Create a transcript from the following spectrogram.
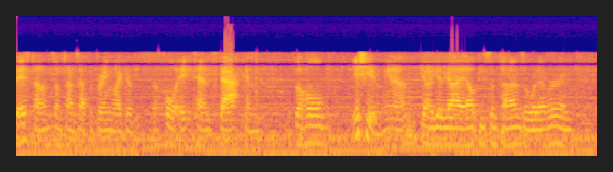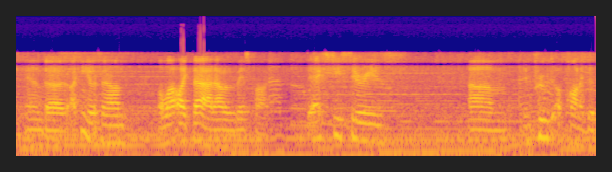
bass tone, sometimes have to bring like a, a full 8-10 stack, and the whole issue. You know, gotta get a guy to help you sometimes or whatever, and and uh, I can get a sound a lot like that out of the bass pod. The XT series um, improved upon a good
